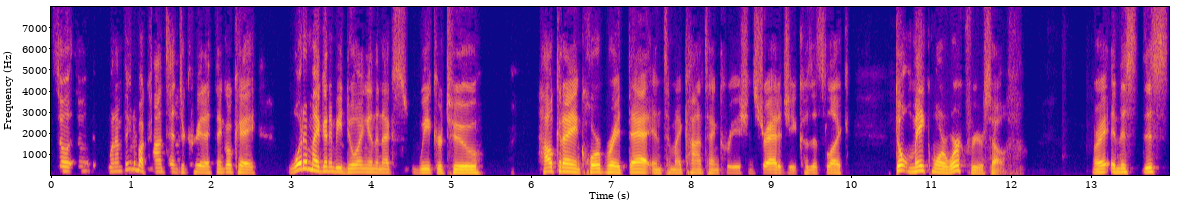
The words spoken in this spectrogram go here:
so when I'm thinking about content to create, I think, okay, what am I going to be doing in the next week or two? How can I incorporate that into my content creation strategy? Because it's like, don't make more work for yourself, right? And this this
